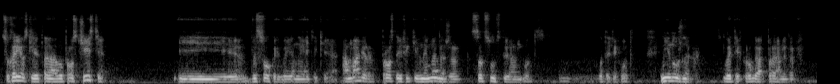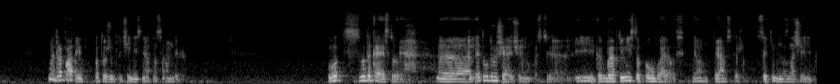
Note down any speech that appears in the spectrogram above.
Сухаревский – это вопрос чести и высокой военной этики, а Магер – просто эффективный менеджер с отсутствием вот, вот этих вот ненужных в этих кругах параметров. Ну, Дропаты по той же причине снят, на самом деле. Вот, вот такая история. Э, Это удручающая новость. И как бы оптимистов поубавилось, я вам прямо скажу, с этим назначением.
